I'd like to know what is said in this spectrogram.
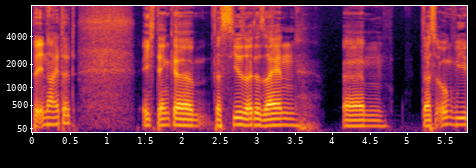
beinhaltet. Ich denke, das Ziel sollte sein, ähm, das irgendwie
